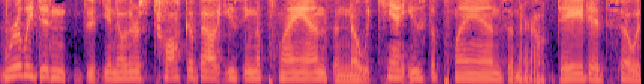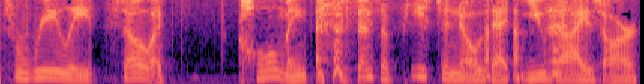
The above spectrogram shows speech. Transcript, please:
really didn't, you know, there's talk about using the plans, and no, we can't use the plans, and they're outdated. So it's really so a calming sense of peace to know that you guys are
